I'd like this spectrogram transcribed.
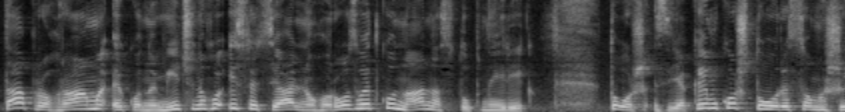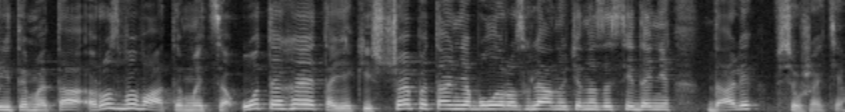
та програми економічного і соціального розвитку на наступний рік. Тож з яким кошторисом житиме та розвиватиметься ОТГ та які ще питання були розглянуті на засіданні, далі в сюжеті.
